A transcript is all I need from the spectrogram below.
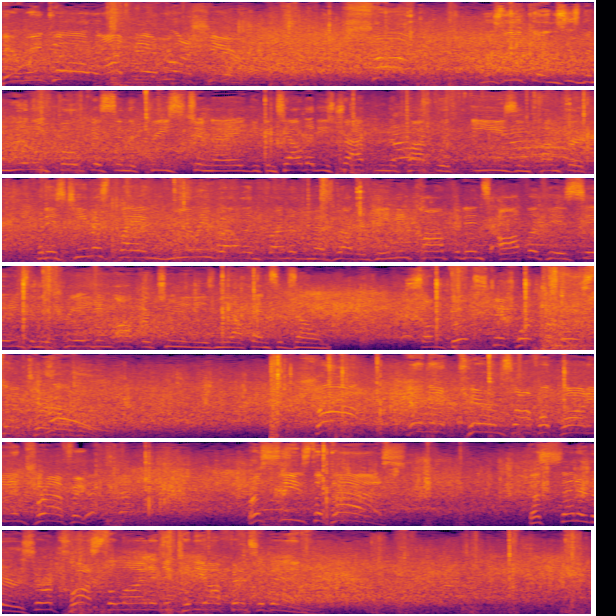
Here we go. Odd man rush here. Shot! Merzlikins has been really focused in the crease tonight. You can tell that he's tracking the puck with ease and comfort, but his team is playing really well in front of him as well. They're gaining confidence off of his saves, and they're creating opportunities in the offensive zone. Some good stick work to force that turnover. Ah! Shot! And that caroms off a body in traffic. Receives the pass. The Senators are across the line and into the offensive end.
